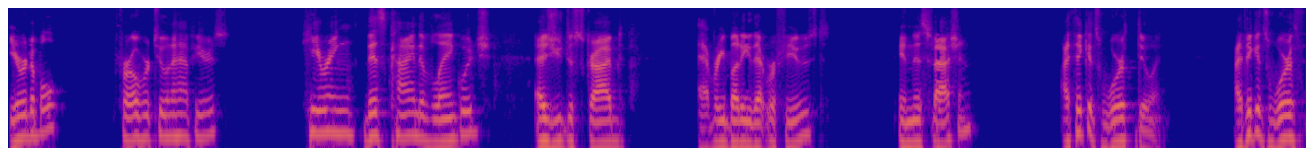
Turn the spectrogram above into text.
irritable for over two and a half years? Hearing this kind of language as you described everybody that refused in this fashion, I think it's worth doing. I think it's worth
